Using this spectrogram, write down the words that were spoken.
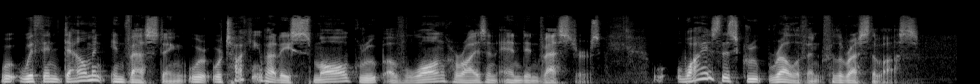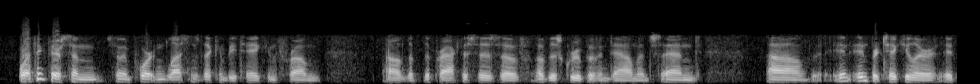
with endowment investing, we're, we're talking about a small group of long horizon end investors. Why is this group relevant for the rest of us? Well, I think there's some, some important lessons that can be taken from uh, the, the, practices of, of this group of endowments. And uh, in, in particular, it,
